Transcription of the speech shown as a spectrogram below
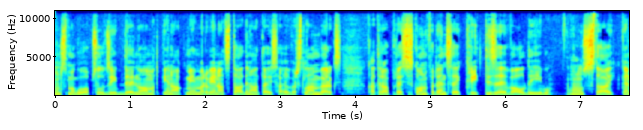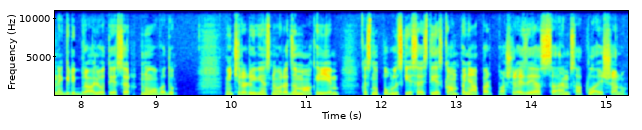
un smago apsūdzību dēļ no amatpienākumiem ar vien atstādinātais Aivars Lembergs katrā preses konferencē kritizē valdību un uzstāja, ka negrib brāļoties ar novadu. Viņš ir arī viens no redzamākajiem, kas nu publiski iesaisties kampaņā par pašreizējās saimas atlaišanu.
